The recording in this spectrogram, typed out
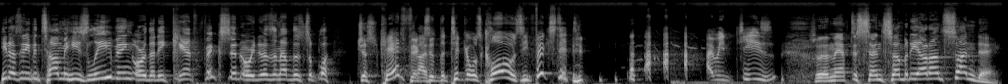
he doesn't even tell me he's leaving, or that he can't fix it, or he doesn't have the supply. Just Can't fix it. The ticket was closed. He fixed it. I mean, jeez. So then they have to send somebody out on Sunday.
